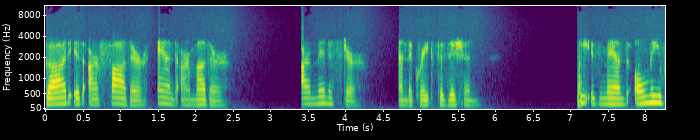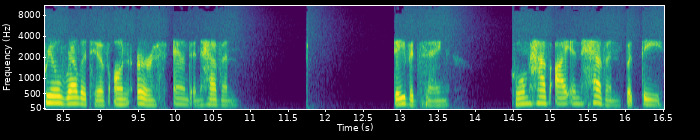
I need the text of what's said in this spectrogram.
God is our Father and our Mother, our minister and the great physician. He is man's only real relative on earth and in heaven. David sang, Whom have I in heaven but thee?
